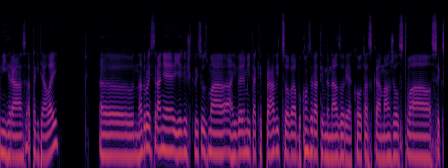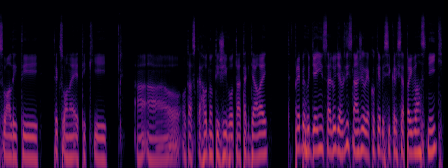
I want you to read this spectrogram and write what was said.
iných ráz a tak ďalej. Na druhej strane Ježiš Kristus má aj veľmi také pravicové alebo konzervatívne názory, ako otázka manželstva, sexuality, sexuálnej etiky a, a otázka hodnoty života a tak ďalej. V priebehu dejín sa ľudia vždy snažili ako keby si Krista privlastniť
